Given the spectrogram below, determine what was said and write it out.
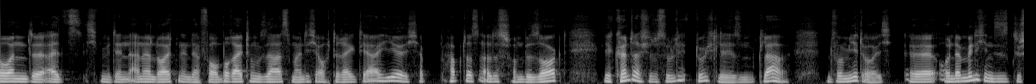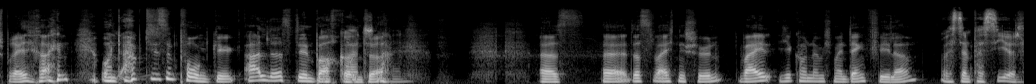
Und äh, als ich mit den anderen Leuten in der Vorbereitung saß, meinte ich auch direkt, ja, hier, ich habe hab das alles schon besorgt. Ihr könnt euch das durchlesen, klar, informiert euch. Äh, und dann bin ich in dieses Gespräch rein und ab diesem Punkt ging alles den Bach oh runter. das, äh, das war echt nicht schön, weil hier kommt nämlich mein Denkfehler. Was ist denn passiert?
